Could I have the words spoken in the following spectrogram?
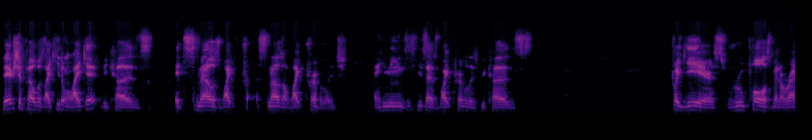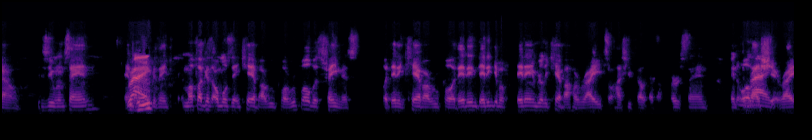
Dave Chappelle was like he don't like it because it smells white smells of white privilege, and he means he says white privilege because for years RuPaul's been around. You see what I'm saying? And Right. motherfuckers, motherfuckers almost didn't care about RuPaul. RuPaul was famous, but they didn't care about RuPaul. They didn't. They didn't give a. They didn't really care about her rights or how she felt as a person and all that shit, right?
